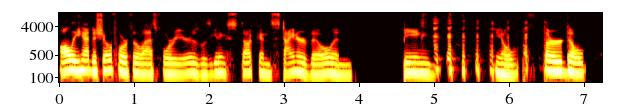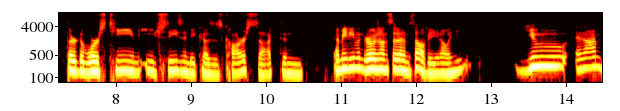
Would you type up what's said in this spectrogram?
all he had to show for for the last four years was getting stuck in Steinerville and being, you know, third to third to worst team each season because his car sucked. And I mean, even Grosjean said it himself. You know, he, you, and I'm.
